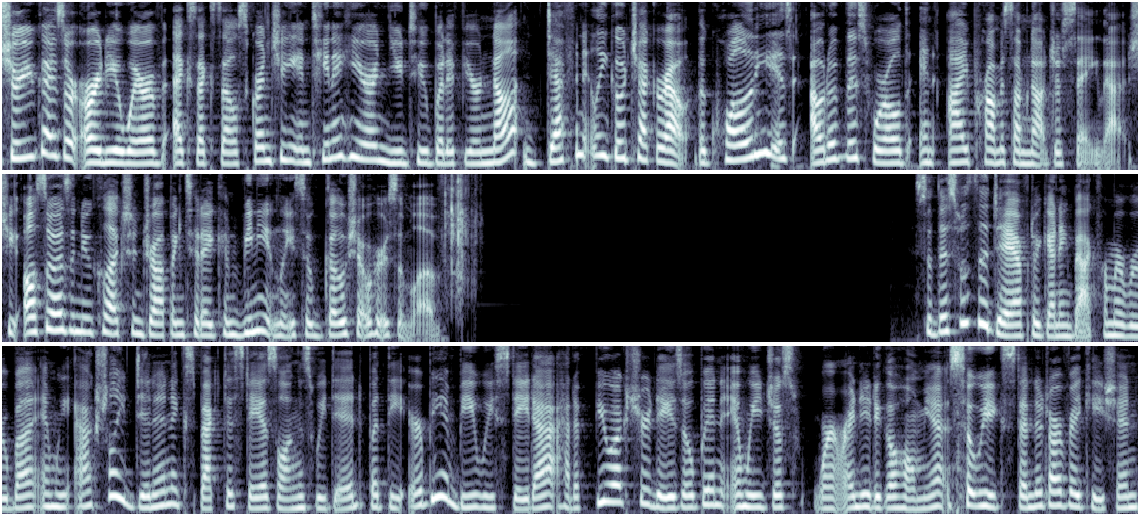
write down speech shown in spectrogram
Sure you guys are already aware of XXL Scrunchy and Tina here on YouTube, but if you're not, definitely go check her out. The quality is out of this world, and I promise I'm not just saying that. She also has a new collection dropping today conveniently, so go show her some love. So this was the day after getting back from Aruba, and we actually didn't expect to stay as long as we did, but the Airbnb we stayed at had a few extra days open and we just weren't ready to go home yet, so we extended our vacation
